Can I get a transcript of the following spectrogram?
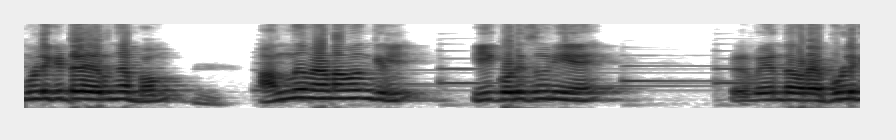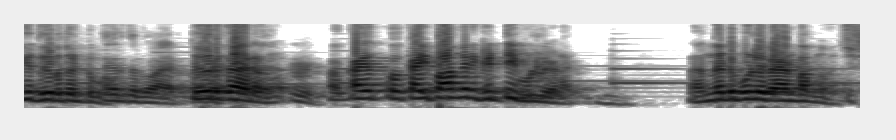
പുള്ളിക്കിട്ട് എറിഞ്ഞപ്പം. അന്ന് വേണമെങ്കിൽ ഈ കൊടിസുനിയെ എന്താ പറയാ പുള്ളിക്ക് തീർത്തിട്ട് തീർക്കാരുന്നു തീർത്ത് പോയായിരുന്നു. തീർക്കായിരുന്നു ഉം. കൈ- കൈപ്പാങ്ങിന് കിട്ടി പുള്ളിയുടെ എന്നിട്ട് പുള്ളി വേണ്ടെന്ന് വെച്ചു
